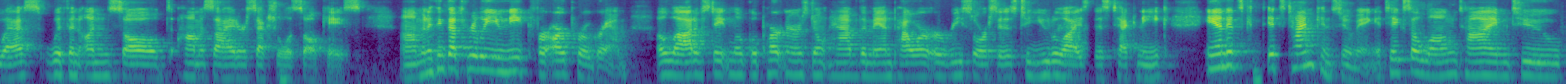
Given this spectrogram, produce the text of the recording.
U.S. with an unsolved homicide or sexual assault case. Um, and I think that's really unique for our program. A lot of state and local partners don't have the manpower or resources to utilize this technique, and it's it's time consuming. It takes a long time to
